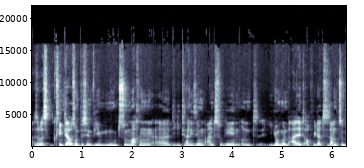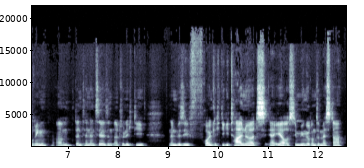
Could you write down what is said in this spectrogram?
Also das klingt ja auch so ein bisschen wie Mut zu machen, äh, Digitalisierung anzugehen und jung und alt auch wieder zusammenzubringen. Ähm, denn tendenziell sind natürlich die, nennen wir sie freundlich Digital-Nerds, ja eher aus dem jüngeren Semester.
